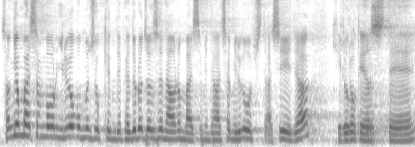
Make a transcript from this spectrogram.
성경 말씀 한번 읽어보면 좋겠는데 베드로전서에 나오는 말씀인데 같이 한번 읽어봅시다. 시작. 기록되었을 때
